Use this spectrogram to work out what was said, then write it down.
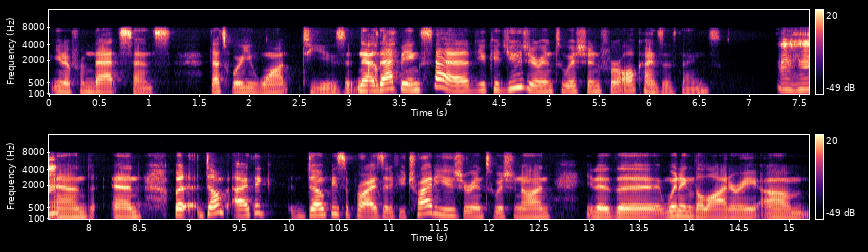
you know from that sense that's where you want to use it. Now that being said you could use your intuition for all kinds of things. Mm-hmm. and and but don't i think don't be surprised that if you try to use your intuition on you know the winning the lottery um,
